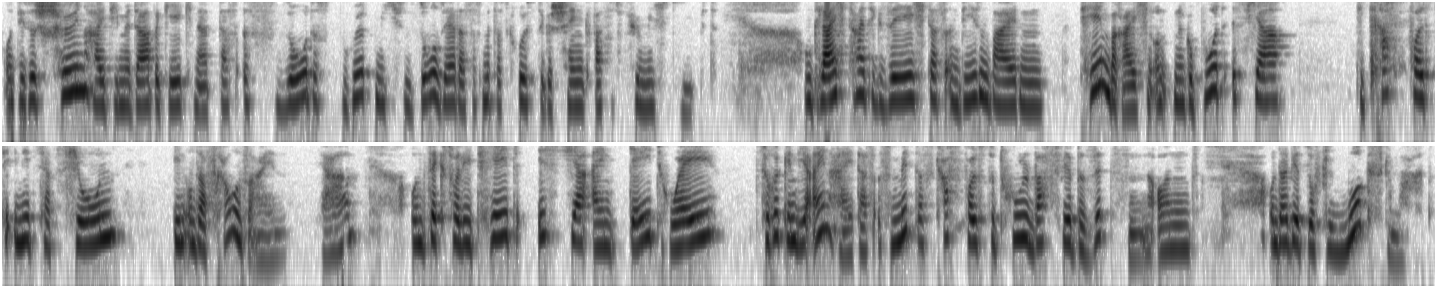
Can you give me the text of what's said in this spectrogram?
Und diese Schönheit, die mir da begegnet, das ist so, das berührt mich so sehr, das ist mit das größte Geschenk, was es für mich gibt. Und gleichzeitig sehe ich, dass in diesen beiden Themenbereichen. Und eine Geburt ist ja die kraftvollste Initiation in unser Frausein. Ja? Und Sexualität ist ja ein Gateway zurück in die Einheit. Das ist mit das kraftvollste Tool, was wir besitzen. Und, und da wird so viel Murks gemacht.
